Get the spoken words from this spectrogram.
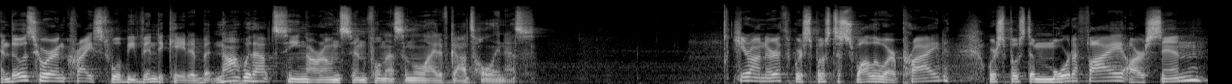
And those who are in Christ will be vindicated, but not without seeing our own sinfulness in the light of God's holiness. Here on earth, we're supposed to swallow our pride. We're supposed to mortify our sin,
